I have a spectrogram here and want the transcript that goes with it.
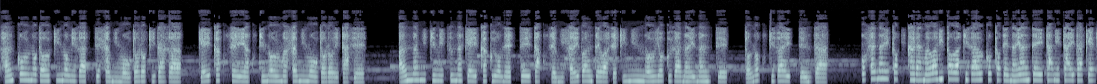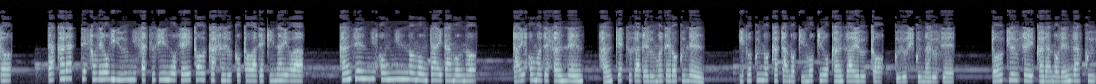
犯行の動機の身勝手さにも驚きだが、計画性や口のうまさにも驚いたぜ。あんなに緻密な計画を練っていたくせに裁判では責任能力がないなんて、どの口が言ってんだ。幼い時から周りとは違うことで悩んでいたみたいだけど、だからってそれを理由に殺人を正当化することはできないわ。完全に本人の問題だもの。逮捕まで3年、判決が出るまで6年。遺族の方の気持ちを考えると、苦しくなるぜ。同級生からの連絡、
